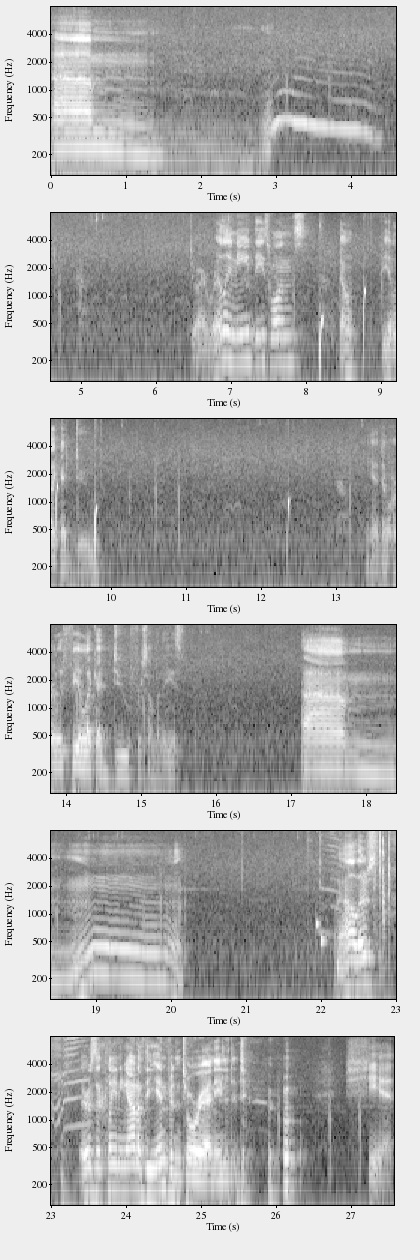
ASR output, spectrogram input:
Um... Do I really need these ones? Don't feel like I do. Yeah, don't really feel like I do for some of these. Um... Well, there's there's the cleaning out of the inventory I needed to do. Shit.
